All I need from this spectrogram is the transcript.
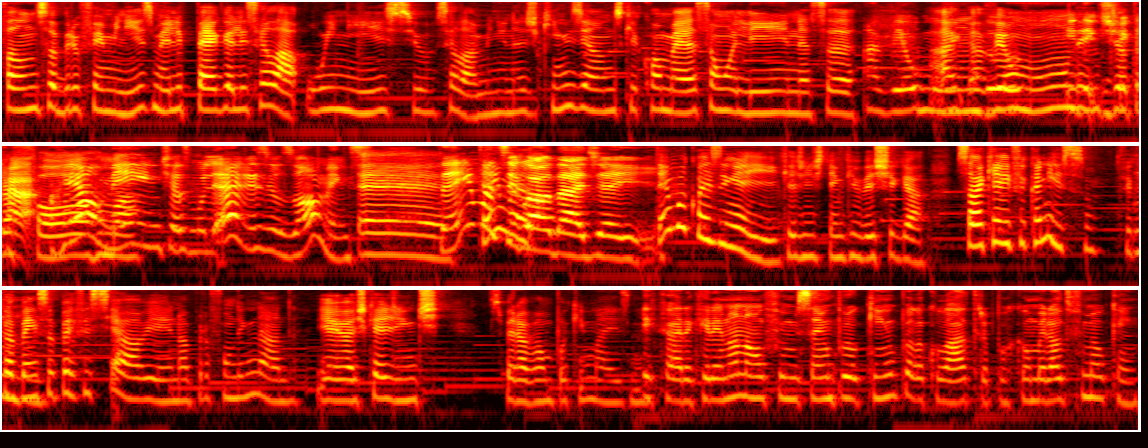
falando sobre o feminismo, ele pega ali, sei lá, o início, sei lá, meninas de 15 anos que começam ali nessa. A ver o A- mundo. a ver o mundo de outra forma. Realmente, as mulheres e os homens É, tem uma desigualdade aí. Tem uma coisinha aí que a gente tem que investigar. Só que aí fica nisso. Fica Uhum. bem superficial e aí não aprofunda em nada. E aí eu acho que a gente esperava um pouquinho mais, né? E cara, querendo ou não, o filme sai um pouquinho pela culatra, porque o melhor do filme é o Ken.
